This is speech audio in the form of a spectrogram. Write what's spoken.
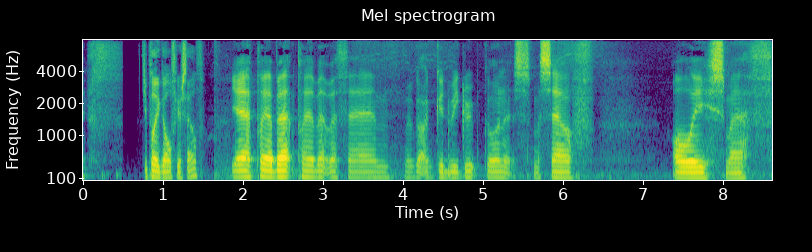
Do you play golf yourself? Yeah, play a bit. Play a bit with. Um, we've got a good wee group going. It's myself, Ollie Smith,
